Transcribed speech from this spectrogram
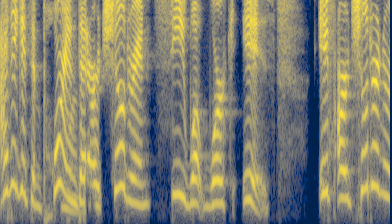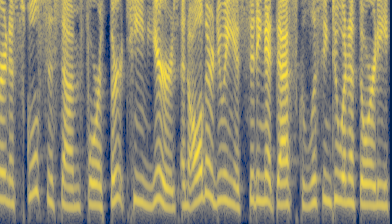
I think it's important that our children see what work is if our children are in a school system for 13 years and all they're doing is sitting at desks, listening to an authority,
